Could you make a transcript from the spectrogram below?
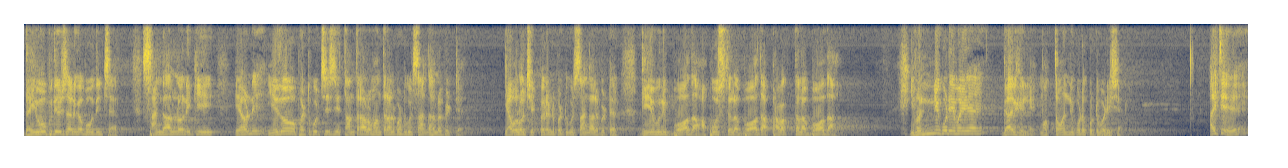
దైవోపదేశాలుగా బోధించారు. సంఘాల్లోనికి ఏమండి? ఏదో పట్టుకొచ్చేసి తంత్రాలు మంత్రాలు పట్టుకొచ్చి సంఘాల్లో పెట్టారు. ఎవరో చెప్పారని పట్టుకొచ్చి సంఘాలు పెట్టారు. దేవుని బోధ అపోస్తుల బోధ ప్రవక్తల బోధ ఇవన్నీ కూడా ఏమయ్యాయి? గాలికెళ్ళాయి మొత్తం అన్నీ కూడా కొట్టుబడేశారు. అయితే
